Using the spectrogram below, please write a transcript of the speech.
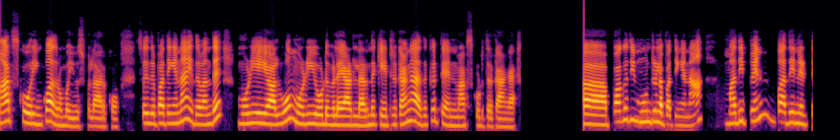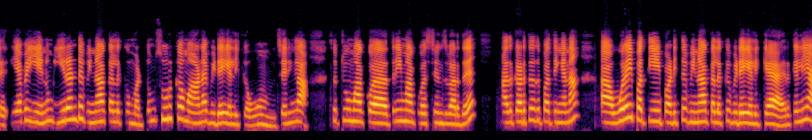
மார்க் ஸ்கோரிங்க்கும் அது ரொம்ப யூஸ்ஃபுல்லாக இருக்கும். ஸோ இது பார்த்தீங்கன்னா இதை வந்து மொழியை ஆள்வோம். மொழியோடு விளையாடலேருந்து கேட்டிருக்காங்க. அதுக்கு டென் மார்க்ஸ் கொடுத்துருக்காங்க. பகுதி மூன்றில் பார்த்தீங்கன்னா மதிப்பெண் பதினெட்டு. எவையேனும் இரண்டு வினாக்களுக்கு மட்டும் சுருக்கமான விடையளிக்கவும் சரிங்களா? So two mark three mark questions வருது. அதுக்கு அடுத்தது பார்த்தீங்கன்னா உரை பத்தியை படித்து வினாக்களுக்கு விடையளிக்க இருக்கு இல்லையா?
